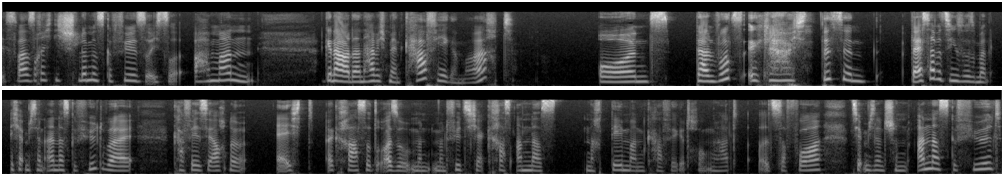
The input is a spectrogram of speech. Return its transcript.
es war so richtig schlimmes Gefühl. So, ich so, oh Mann. Genau, dann habe ich mir einen Kaffee gemacht. Und dann wurde es, glaube ich, ein bisschen besser, beziehungsweise man, ich habe mich dann anders gefühlt, weil Kaffee ist ja auch eine echt krasse, also man, man fühlt sich ja krass anders, nachdem man Kaffee getrunken hat, als davor. Ich habe mich dann schon anders gefühlt.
